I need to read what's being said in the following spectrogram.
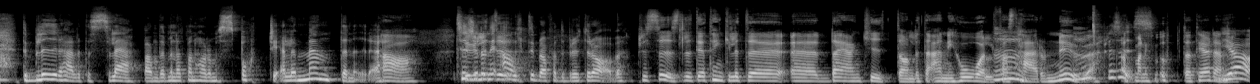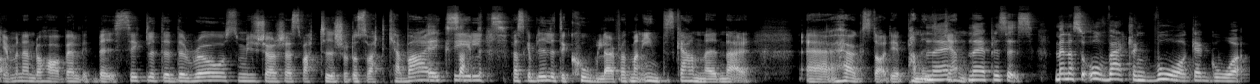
det blir det här lite släpande men att man har de sportiga elementen i det. Ja. Är T-shirten lite- är alltid bra för att det bryter av. Precis, lite, jag tänker lite eh, Diane Keaton, lite Annie Hall fast här och nu. Mm, att man liksom uppdaterar den Ja. looken men ändå har väldigt basic. Lite The Rose som ju kör så svart t-shirt och svart kavaj Exakt. till. För att det ska bli lite coolare för att man inte ska hamna i den där eh, högstadiepaniken. Nej, nej, precis. Men alltså och verkligen våga gå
